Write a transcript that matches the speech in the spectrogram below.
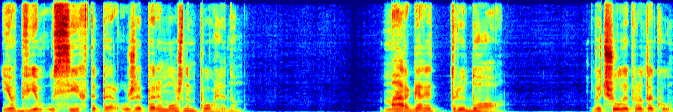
І обвів усіх тепер уже переможним поглядом. Маргарет Трюдо. Ви чули про таку?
